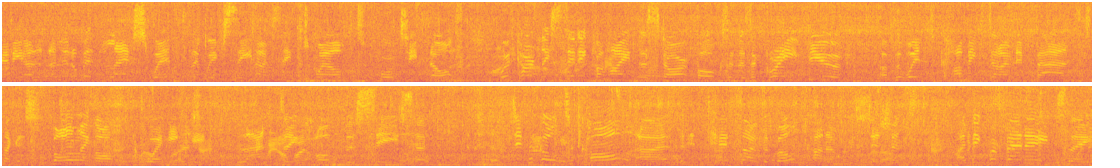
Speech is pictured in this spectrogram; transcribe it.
Kenny, a, a little bit less wind than we've seen. I've seen 12 to 14 knots. We're currently sitting behind the start box, and there's a great view of, of the wind coming down in bands. It's like it's falling off Waiheke, landing on the sea. So difficult to call. Uh, heads out the boat kind of positions. I think for Ben Ainslie,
